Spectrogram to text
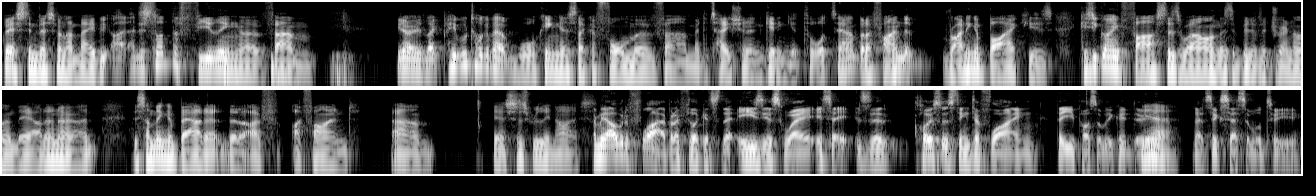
best investment I made, I, I just love the feeling of, um, you know, like people talk about walking as like a form of uh, meditation and getting your thoughts out. But I find that riding a bike is because you're going fast as well, and there's a bit of adrenaline there. I don't know. I, there's something about it that I, f- I find um, Yeah, it's just really nice. I mean, I would fly, but I feel like it's the easiest way. It's a, it's the closest thing to flying that you possibly could do. Yeah. That's accessible to you. You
